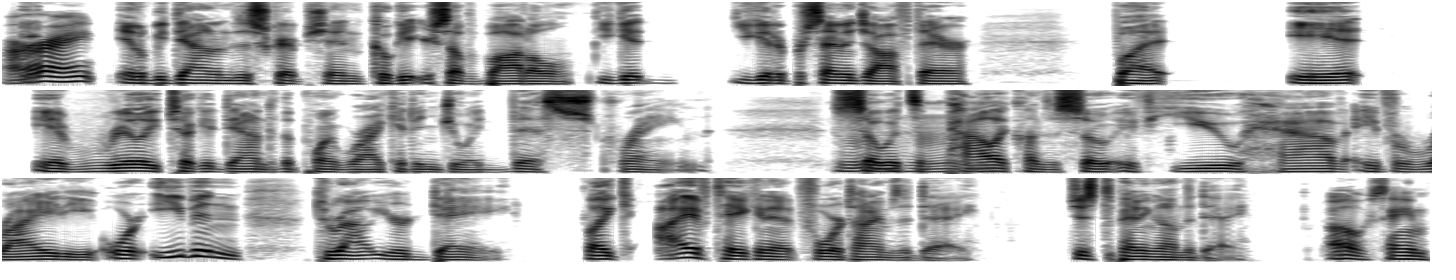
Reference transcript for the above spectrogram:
all right. it'll be down in the description. Go get yourself a bottle. You get you get a percentage off there. But it it really took it down to the point where I could enjoy this strain. So it's a Mhm. palate cleanser. So if you have a variety or even throughout your day, like I have taken it four times a day, just depending on the day. Oh, same.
